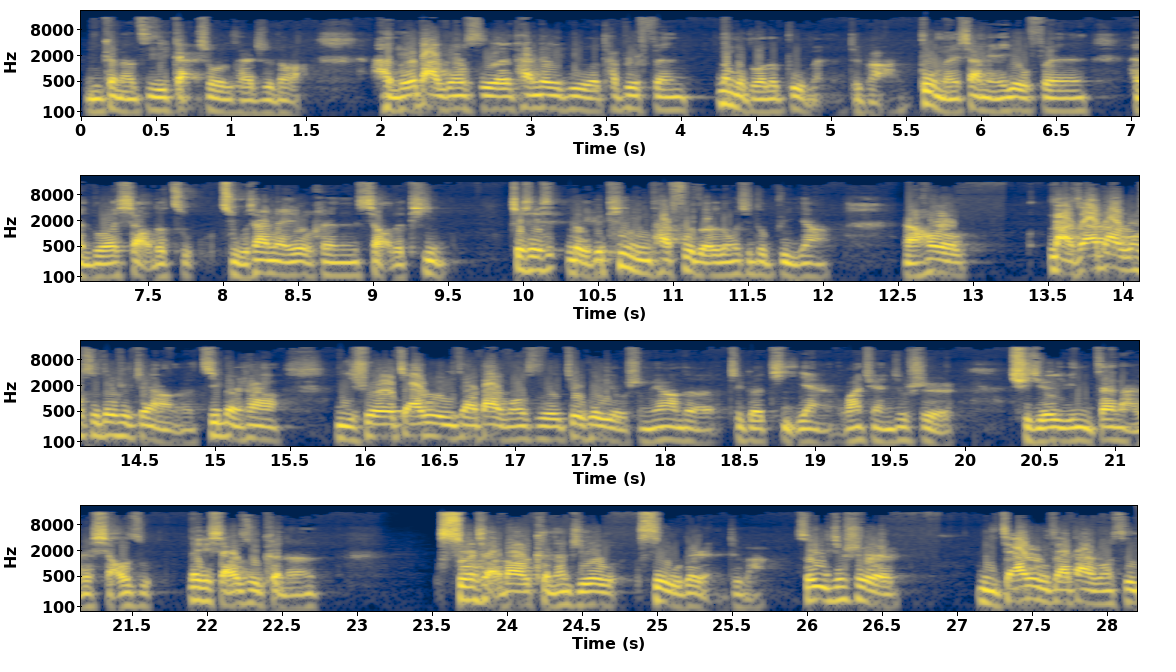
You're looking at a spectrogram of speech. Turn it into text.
你可能自己感受了才知道。很多大公司，它内部它不是分那么多的部门，对吧？部门下面又分很多小的组，组下面又分小的 team，这些每个 team 它负责的东西都不一样。然后哪家大公司都是这样的，基本上你说加入一家大公司就会有什么样的这个体验，完全就是取决于你在哪个小组，那个小组可能缩小到可能只有四五个人，对吧？所以就是。你加入一家大公司，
